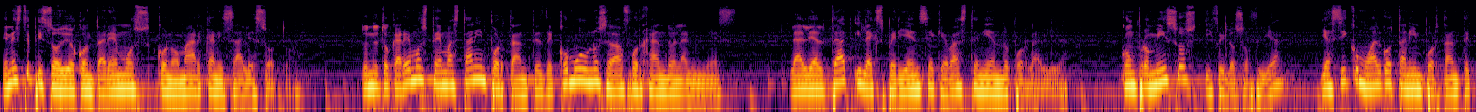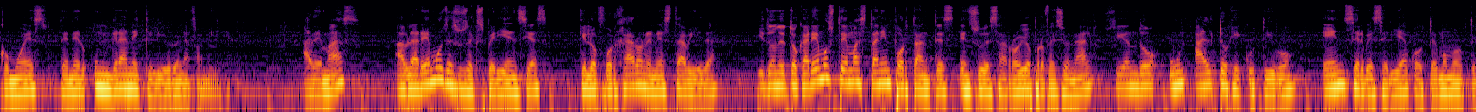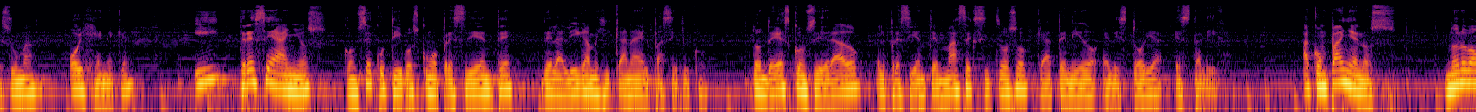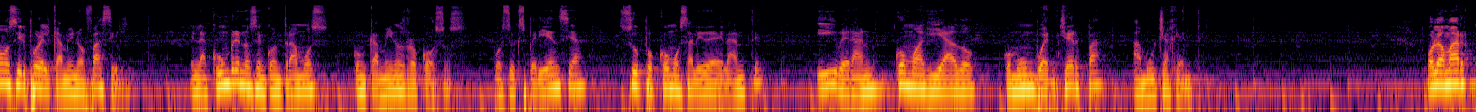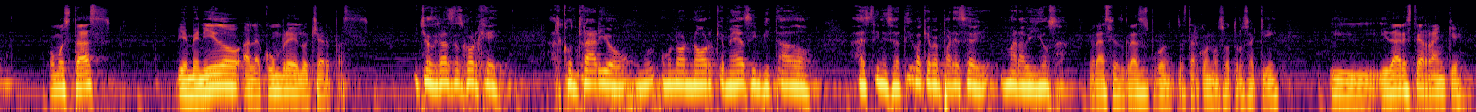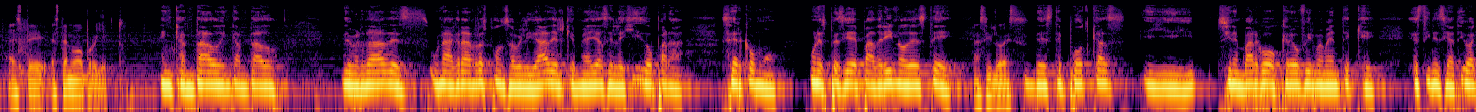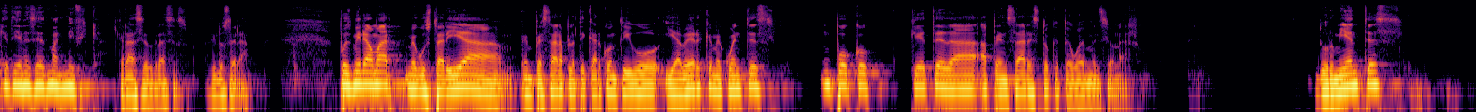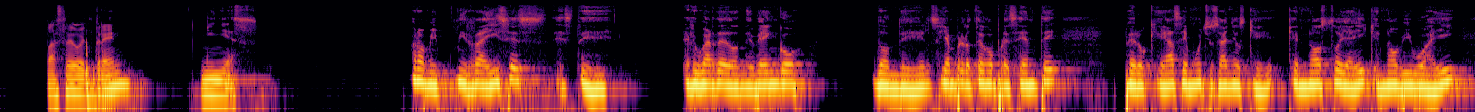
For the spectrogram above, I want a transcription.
En este episodio contaremos con Omar Canizales Soto, donde tocaremos temas tan importantes de cómo uno se va forjando en la niñez, la lealtad y la experiencia que vas teniendo por la vida, compromisos y filosofía, y así como algo tan importante como es tener un gran equilibrio en la familia. Además, hablaremos de sus experiencias que lo forjaron en esta vida y donde tocaremos temas tan importantes en su desarrollo profesional, siendo un alto ejecutivo en Cervecería Cuauhtémoc Moctezuma, hoy Heineken, y 13 años consecutivos como presidente de la Liga Mexicana del Pacífico, donde es considerado el presidente más exitoso que ha tenido en la historia esta liga. Acompáñanos, no nos vamos a ir por el camino fácil. En la cumbre nos encontramos con caminos rocosos. Por su experiencia, supo cómo salir adelante y verán cómo ha guiado como un buen Sherpa a mucha gente. Hola Omar, ¿cómo estás? Bienvenido a la cumbre de los Sherpas. Muchas gracias Jorge. Al contrario, un, un honor que me hayas invitado a esta iniciativa que me parece maravillosa. Gracias, gracias por estar con nosotros aquí y, y dar este arranque a este, a este nuevo proyecto. Encantado, encantado. De verdad es una gran responsabilidad el que me hayas elegido para ser como una especie de padrino de este, Así lo es. de este podcast y sin embargo creo firmemente que esta iniciativa que tienes es magnífica. Gracias, gracias. Así lo será. Pues mira, Omar, me gustaría empezar a platicar contigo y a ver que me cuentes un poco qué te da a pensar esto que te voy a mencionar. Durmientes, paseo del tren, niñez. Bueno, mi- mis raíces, este, el lugar de donde vengo, donde siempre lo tengo presente, pero que hace muchos años que, que no estoy ahí, que no vivo ahí,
